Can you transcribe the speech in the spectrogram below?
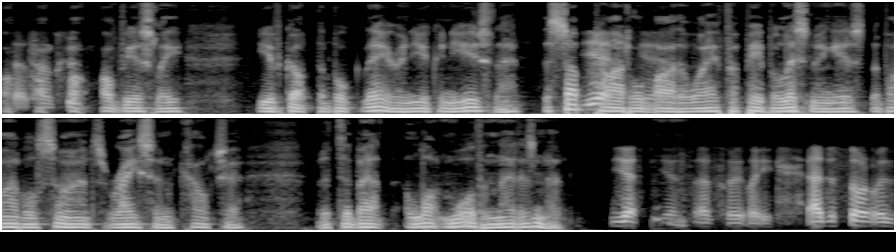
That sounds good. obviously, you've got the book there, and you can use that. The subtitle, yeah. by the way, for people listening, is "The Bible, Science, Race, and Culture," but it's about a lot more than that, isn't it? Yes, yes, absolutely. I just thought it was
